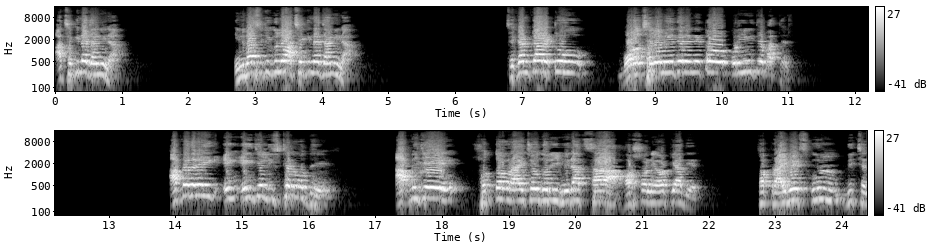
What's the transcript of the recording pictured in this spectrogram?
আছে কিনা জানি না। ইউনিভার্সিটি গুলো আছে কিনা জানি না। সেখানকার একটু বড় ছেলে মেয়েদের এনে তো করিয়ে নিতে পারতেন। আপনাদের এই- এই যে লিস্টের মধ্যে, আপনি যে সত্যম রায়চৌধুরী, মিরাজ শাহ, হর্ষ নেওয়াটিয়াদের। সব প্রাইভেট স্কুল দিচ্ছেন।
